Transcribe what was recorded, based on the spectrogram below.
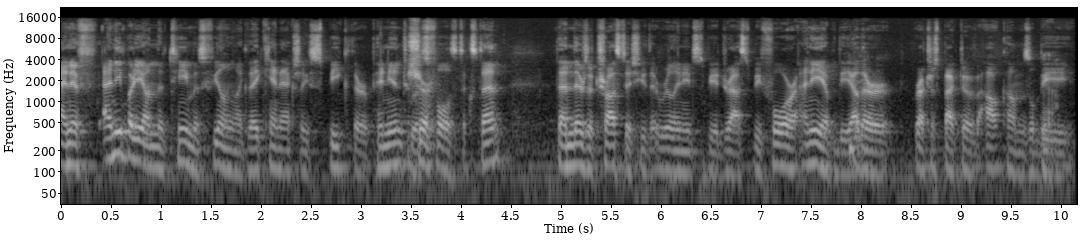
And if anybody on the team is feeling like they can't actually speak their opinion to Sure. its fullest extent, then there's a trust issue that really needs to be addressed before any of the other retrospective outcomes will be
